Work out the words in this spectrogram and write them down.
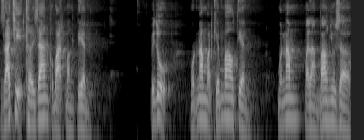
giá trị thời gian của bạn bằng tiền. Ví dụ, một năm bạn kiếm bao tiền? Một năm bạn làm bao nhiêu giờ?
